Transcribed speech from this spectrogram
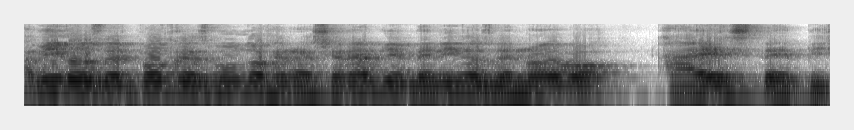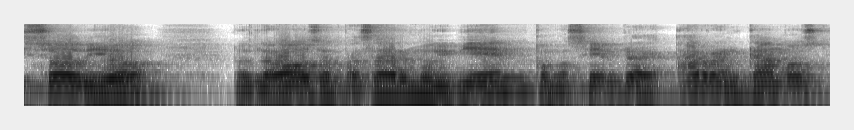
Amigos del podcast Mundo Generacional, bienvenidos de nuevo a este episodio. Nos lo vamos a pasar muy bien. Como siempre, arrancamos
